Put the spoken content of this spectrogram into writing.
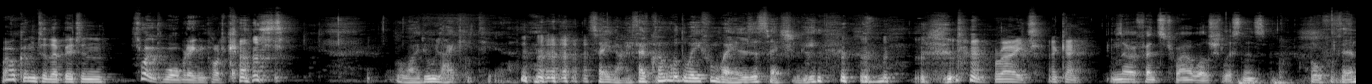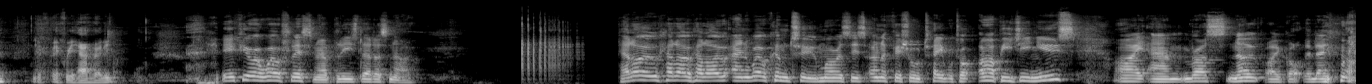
Welcome to the Bitten Throat Warbling Podcast. Oh, I do like it here. It's very nice. I've come all the way from Wales, especially. Right, okay. No offence to our Welsh listeners. Both of them. If, if we have any. If you're a Welsh listener, please let us know. Hello, hello, hello, and welcome to Morris's unofficial tabletop RPG news. I am Russ. No, I got the name wrong.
